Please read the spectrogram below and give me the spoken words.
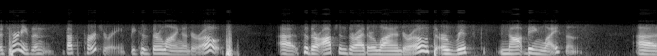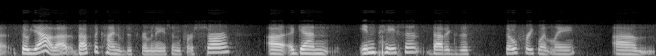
attorneys, and that's perjury because they're lying under oath. Uh, so their options are either lie under oath or risk not being licensed. Uh, so yeah, that, that's a kind of discrimination for sure. Uh, again, inpatient that exists so frequently um,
